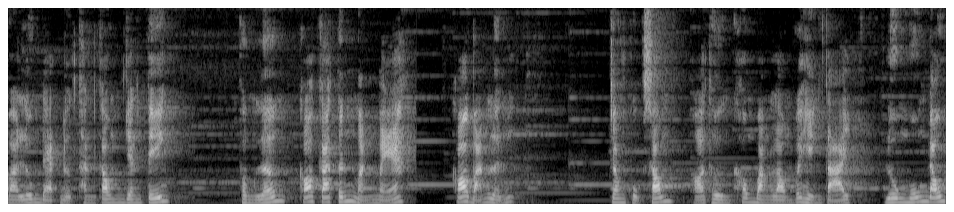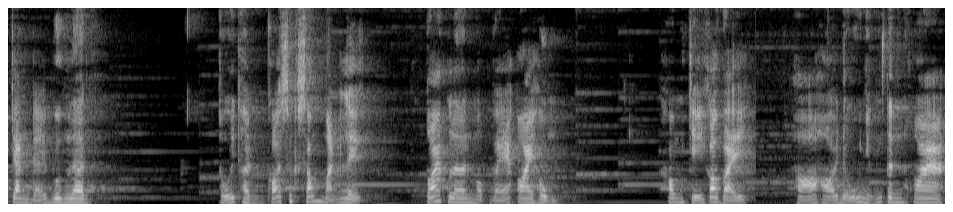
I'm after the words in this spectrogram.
và luôn đạt được thành công danh tiếng. Phần lớn có cá tính mạnh mẽ, có bản lĩnh. Trong cuộc sống, họ thường không bằng lòng với hiện tại, luôn muốn đấu tranh để vươn lên. Tuổi thìn có sức sống mãnh liệt, toát lên một vẻ oai hùng. Không chỉ có vậy, họ hội đủ những tinh hoa,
